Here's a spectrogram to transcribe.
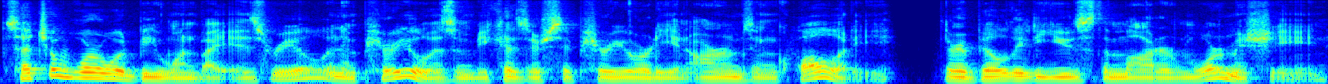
Such a war would be won by Israel and imperialism because their superiority in arms and quality, their ability to use the modern war machine,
